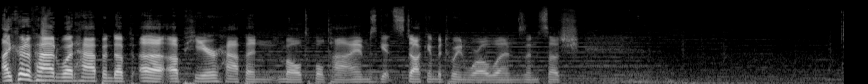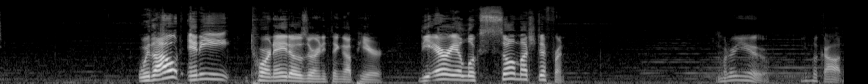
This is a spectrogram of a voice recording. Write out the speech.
I could have had what happened up uh, up here happen multiple times, get stuck in between whirlwinds and such. Without any tornadoes or anything up here, the area looks so much different. What are you? You look odd.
